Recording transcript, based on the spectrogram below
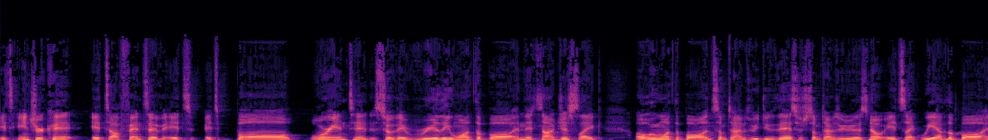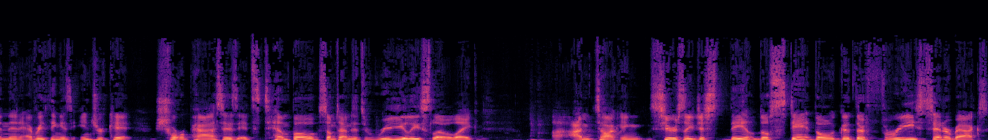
It's intricate, it's offensive, it's it's ball oriented. So they really want the ball, and it's not just like oh we want the ball, and sometimes we do this or sometimes we do this. No, it's like we have the ball, and then everything is intricate, short passes. It's tempo. Sometimes it's really slow. Like I'm talking seriously. Just they they'll stand. They'll get their three center backs,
